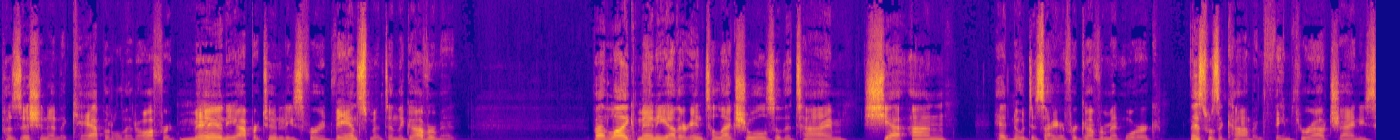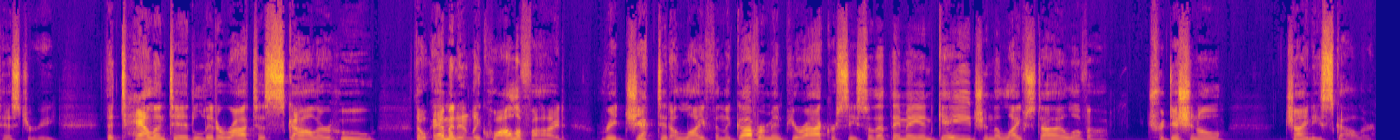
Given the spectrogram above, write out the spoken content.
position in the capital that offered many opportunities for advancement in the government. But like many other intellectuals of the time, Xie An had no desire for government work. This was a common theme throughout Chinese history the talented literatus scholar who, though eminently qualified, rejected a life in the government bureaucracy so that they may engage in the lifestyle of a traditional Chinese scholar.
